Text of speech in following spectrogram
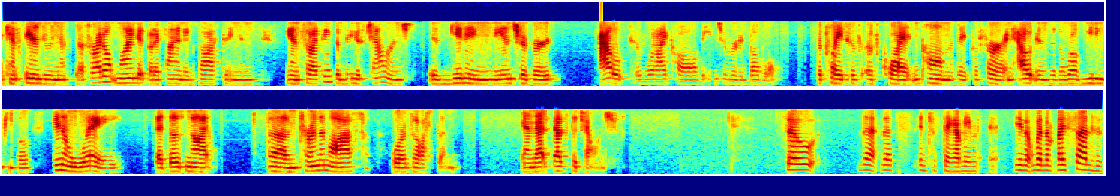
I can't stand doing that stuff, or I don't mind it, but I find it exhausting. And and so I think the biggest challenge is getting the introvert out of what I call the introverted bubble, the place of, of quiet and calm that they prefer, and out into the world, meeting people in a way that does not um, turn them off or exhaust them. And that that's the challenge. So that that's interesting. I mean, you know, when my son, who's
